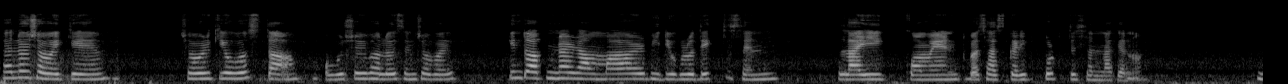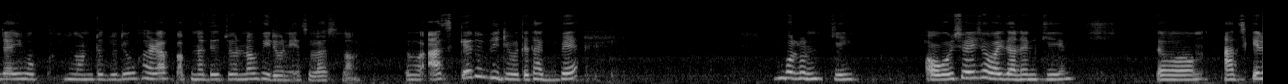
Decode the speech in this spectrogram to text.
হ্যালো সবাইকে। সবার কি অবস্থা? অবশ্যই ভালো আছেন সবাই। কিন্তু আপনারা আমার ভিডিওগুলো দেখতেছেন লাইক কমেন্ট বা সাবস্ক্রাইব করতেছেন না কেন? যাই হোক, মনটা যদিও খারাপ, আপনাদের জন্য ভিডিও নিয়ে চলে আসলাম। তো আজকের ভিডিওতে থাকবে, বলুন কি? অবশ্যই সবাই জানেন কি? তো আজকের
